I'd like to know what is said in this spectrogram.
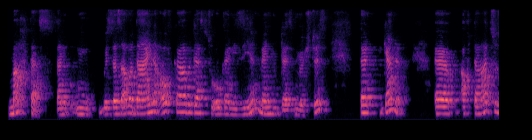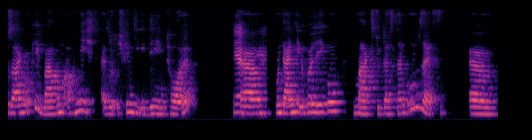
mach das. Dann ist das aber deine Aufgabe, das zu organisieren, wenn du das möchtest. Dann gerne. Äh, auch da zu sagen, okay, warum auch nicht? Also ich finde die Ideen toll. Ja. Ähm, und dann die Überlegung, magst du das dann umsetzen? Ähm,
